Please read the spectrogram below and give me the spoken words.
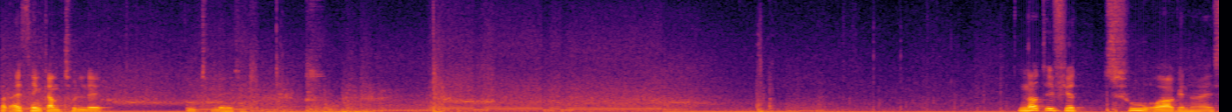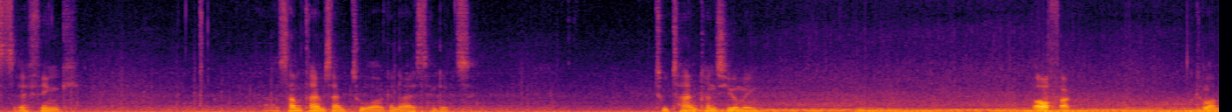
But I think I'm too late. I'm too late. Not if you're too organized, I think. Sometimes I'm too organized and it's too time consuming. Oh fuck. Come on.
